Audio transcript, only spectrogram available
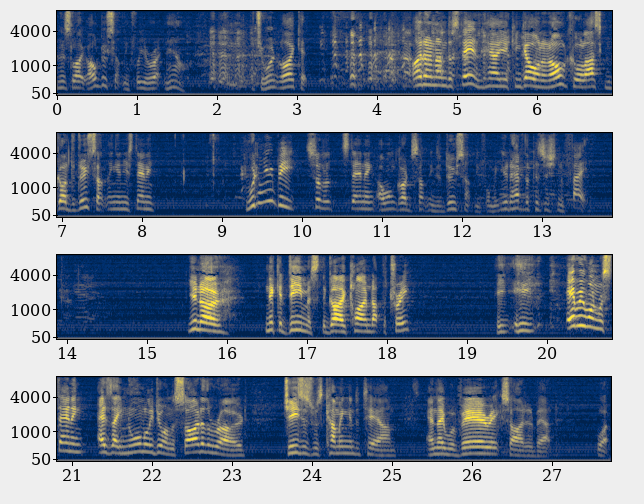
And it's like I'll do something for you right now, but you won't like it. I don't understand how you can go on an altar call asking God to do something, and you're standing. Wouldn't you be sort of standing, I want God something to do something for me? You'd have the position of faith. You know, Nicodemus, the guy who climbed up the tree, he, he, everyone was standing as they normally do on the side of the road. Jesus was coming into town, and they were very excited about what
